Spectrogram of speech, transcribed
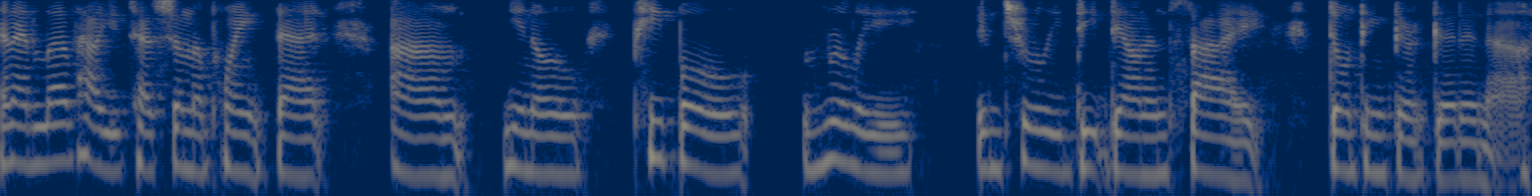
And I love how you touched on the point that, um, you know, people really and truly deep down inside don't think they're good enough.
